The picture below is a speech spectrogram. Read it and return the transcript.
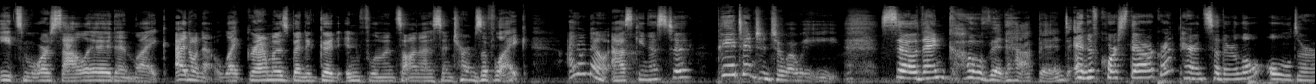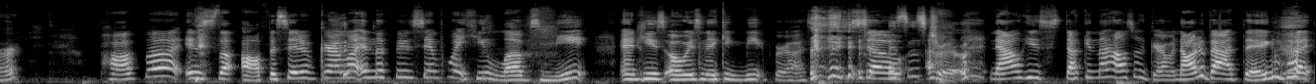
eats more salad and like I don't know, like grandma's been a good influence on us in terms of like I don't know, asking us to pay attention to what we eat. So then COVID happened, and of course they're our grandparents, so they're a little older. Papa is the opposite of grandma in the food standpoint. He loves meat and he's always making meat for us. So this is true. now he's stuck in the house with grandma. Not a bad thing, but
